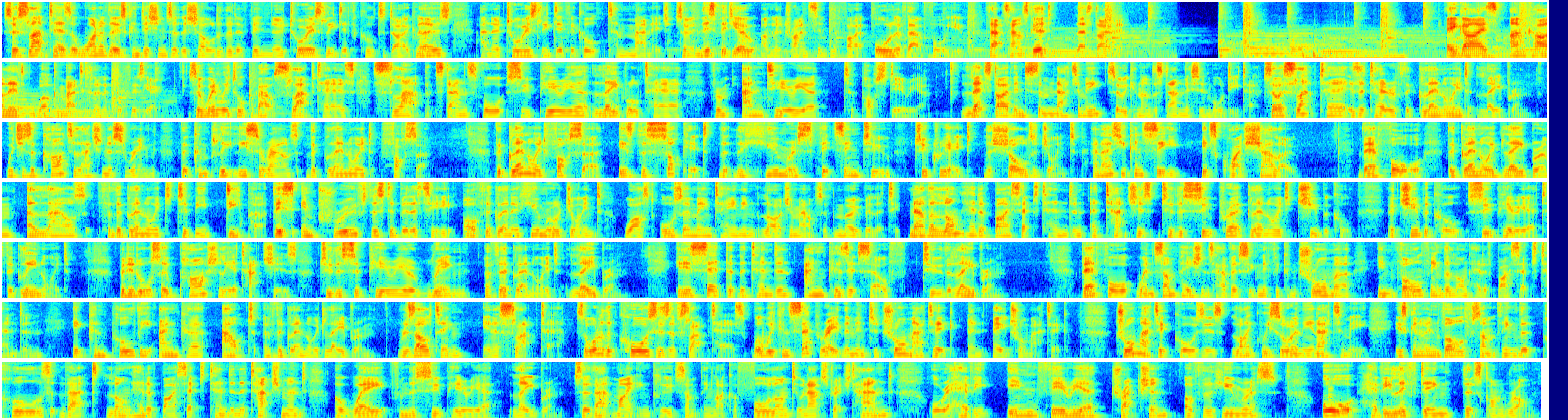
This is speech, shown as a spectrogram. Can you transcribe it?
So slap tears are one of those conditions at the shoulder that have been notoriously difficult to diagnose and notoriously difficult to manage. So in this video, I'm going to try and simplify all of that for you. That sounds good? Let's dive in. Hey guys, I'm Khalid. Welcome back to Clinical Physio. So when we talk about slap tears, SLAP stands for superior labral tear from anterior to posterior. Let's dive into some anatomy so we can understand this in more detail. So a slap tear is a tear of the glenoid labrum, which is a cartilaginous ring that completely surrounds the glenoid fossa. The glenoid fossa is the socket that the humerus fits into to create the shoulder joint, and as you can see, it's quite shallow. Therefore, the glenoid labrum allows for the glenoid to be deeper. This improves the stability of the glenohumeral joint whilst also maintaining large amounts of mobility. Now the long head of biceps tendon attaches to the supraglenoid tubercle, a tubercle superior to the glenoid but it also partially attaches to the superior ring of the glenoid labrum. It is said that the tendon anchors itself to the labrum. Therefore, when some patients have a significant trauma involving the long head of biceps tendon, it can pull the anchor out of the glenoid labrum, resulting in a slap tear. So what are the causes of slap tears? Well, we can separate them into traumatic and atraumatic. Traumatic causes, like we saw in the anatomy, is going to involve something that pulls that long head of biceps tendon attachment away from the superior labrum. So that might include something like a fall onto an outstretched hand, or a heavy inferior traction of the humerus, or heavy lifting that's gone wrong.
